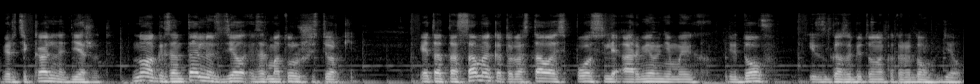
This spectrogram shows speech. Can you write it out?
вертикально держит. Ну а горизонтальную сделал из арматуры шестерки. Это та самая, которая осталась после армирования моих рядов из газобетона, который дом делал.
